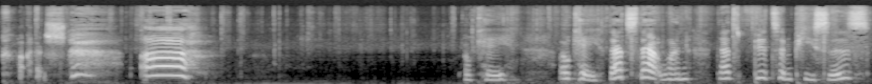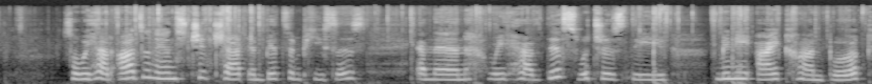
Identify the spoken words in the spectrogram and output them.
gosh. Ah. Okay. Okay, that's that one. That's bits and pieces. So we had odds and ends, chit chat, and bits and pieces. And then we have this, which is the mini icon book.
